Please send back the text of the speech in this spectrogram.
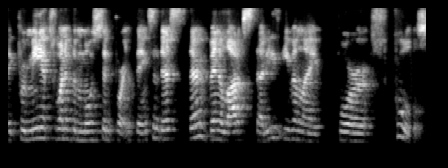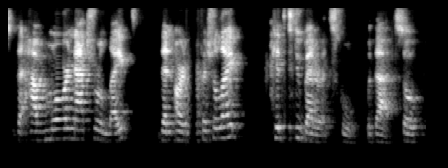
Like for me, it's one of the most important things. And there's, there have been a lot of studies, even like for schools that have more natural light than artificial light, kids do better at school with that. So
